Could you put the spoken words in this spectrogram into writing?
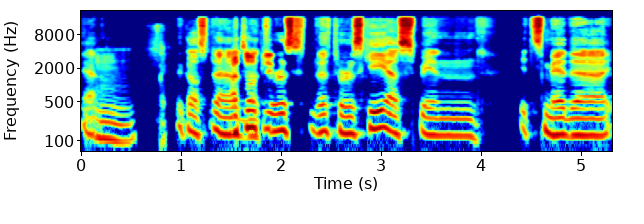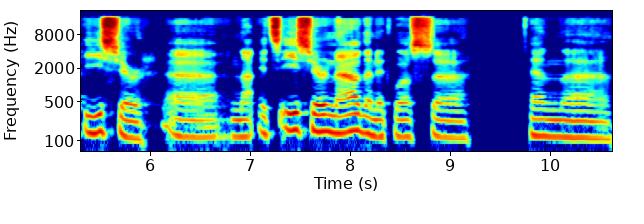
Yeah, mm. because the, the, tour, the tour ski has been it's made uh, easier. Uh, it's easier now than it was uh, 10, uh,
